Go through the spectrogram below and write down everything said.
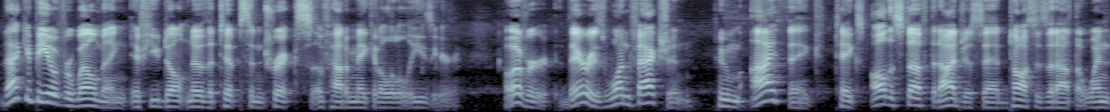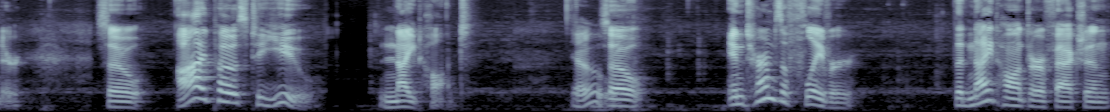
that could be overwhelming if you don't know the tips and tricks of how to make it a little easier. However, there is one faction whom I think takes all the stuff that I just said, tosses it out the window. So I pose to you Night Haunt. Oh. So, in terms of flavor, the Night Haunt are a faction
